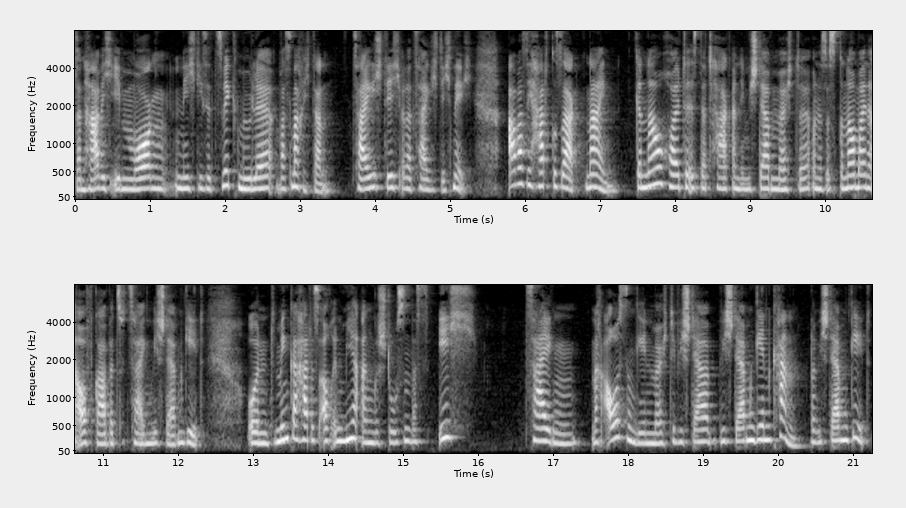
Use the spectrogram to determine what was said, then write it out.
dann habe ich eben morgen nicht diese Zwickmühle. Was mache ich dann? Zeige ich dich oder zeige ich dich nicht? Aber sie hat gesagt, nein, genau heute ist der Tag, an dem ich sterben möchte und es ist genau meine Aufgabe zu zeigen, wie Sterben geht. Und Minka hat es auch in mir angestoßen, dass ich zeigen, nach außen gehen möchte, wie, Ster wie Sterben gehen kann oder wie Sterben geht.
